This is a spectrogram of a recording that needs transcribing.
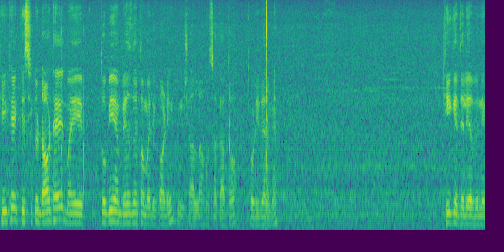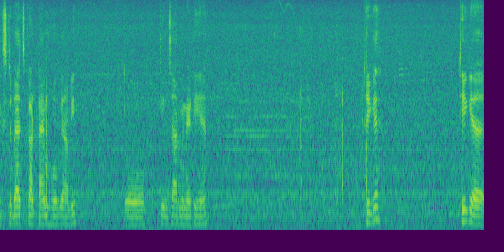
ठीक है, किसी को डाउट है, मैं तो भी मैं भेज देता हूँ मैं रिकॉर्डिंग इन हो सका तो थोड़ी देर में। ठीक है, चलिए अभी नेक्स्ट बैच का टाइम हो गया अभी। तो तीन चार मिनट ही है। ठीक है? ठीक है।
